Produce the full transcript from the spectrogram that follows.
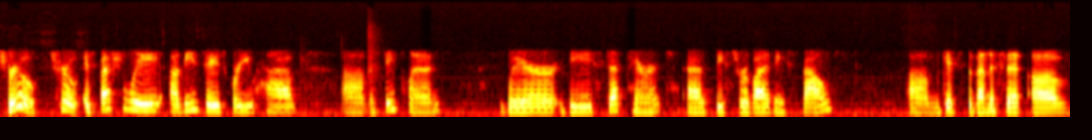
True, true. Especially uh, these days where you have um, estate plans where the step parent, as the surviving spouse, um, gets the benefit of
